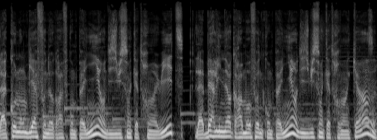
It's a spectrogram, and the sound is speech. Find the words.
La Columbia Phonograph Company en 1888, la Berliner Grammophon Company en 1895,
